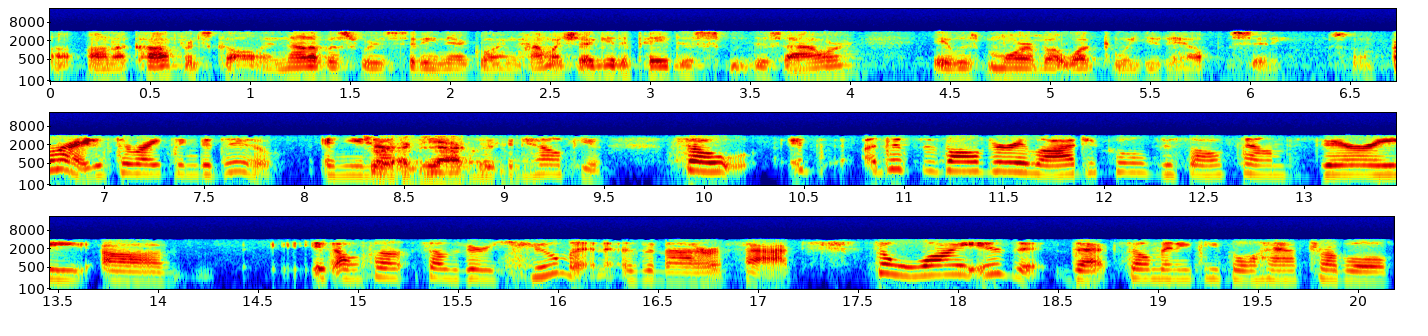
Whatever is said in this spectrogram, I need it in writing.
uh, on a conference call, and none of us were sitting there going, "How much do I get to pay this this hour?" It was more about what can we do to help the city. So. Right, it's the right thing to do, and you know the exactly. people who can help you. So it's this is all very logical. This all sounds very. Uh, it also sounds very human, as a matter of fact. So why is it that so many people have trouble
